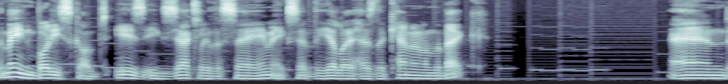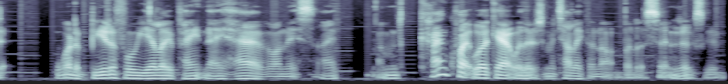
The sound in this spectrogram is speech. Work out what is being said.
The main body sculpt is exactly the same, except the yellow has the cannon on the back. And what a beautiful yellow paint they have on this. I, I can't quite work out whether it's metallic or not, but it certainly looks good.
